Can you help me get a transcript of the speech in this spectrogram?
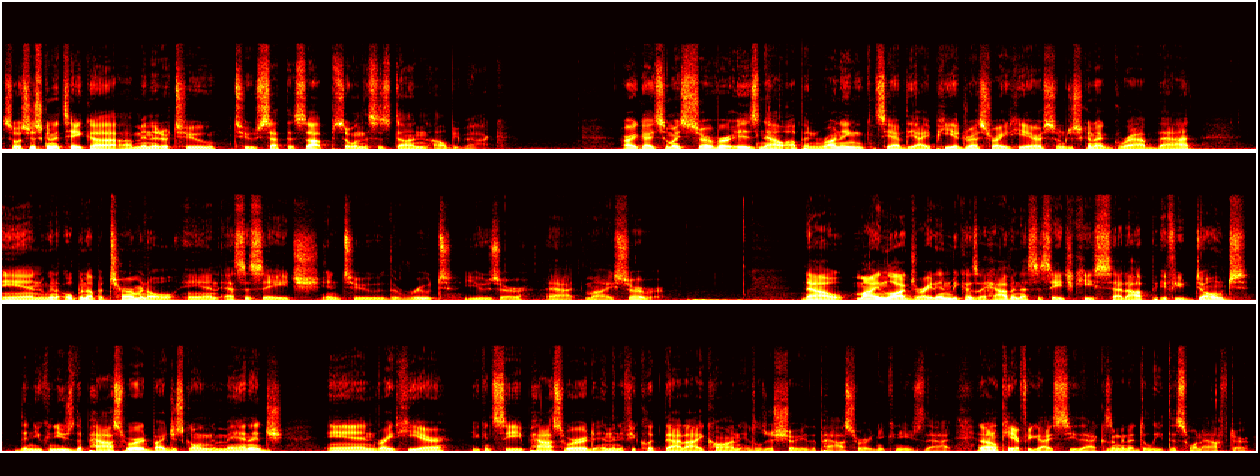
So it's just going to take a, a minute or two to set this up. So when this is done, I'll be back. Alright guys, so my server is now up and running. You can see I have the IP address right here. So I'm just going to grab that and I'm going to open up a terminal and SSH into the root user at my server. Now, mine logs right in because I have an SSH key set up. If you don't, then you can use the password by just going to manage and right here you can see password and then if you click that icon it'll just show you the password and you can use that. And I don't care if you guys see that because I'm going to delete this one after.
